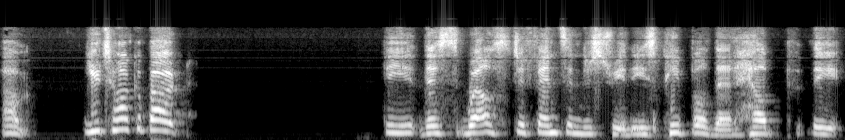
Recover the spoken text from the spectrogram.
Um, you talk about the this wealth defense industry, these people that help the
